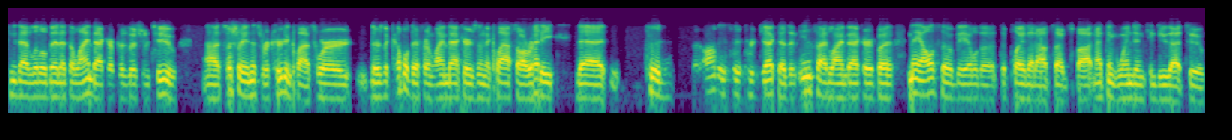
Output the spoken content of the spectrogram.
see that a little bit at the linebacker position too, uh, especially in this recruiting class where there's a couple different linebackers in the class already that could obviously project as an inside linebacker, but may also be able to, to play that outside spot. And I think Wynden can do that too.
